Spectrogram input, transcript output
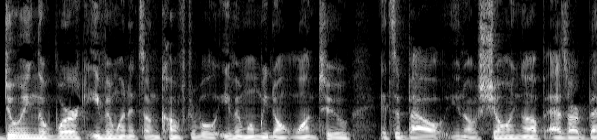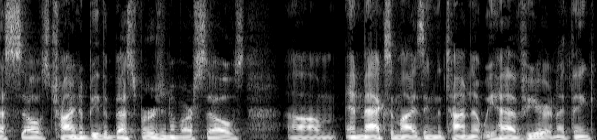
doing the work even when it's uncomfortable, even when we don't want to. It's about you know showing up as our best selves, trying to be the best version of ourselves, um, and maximizing the time that we have here. And I think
